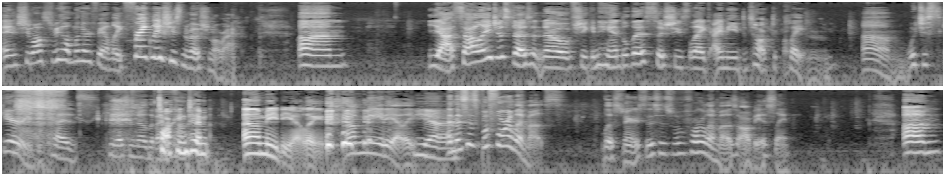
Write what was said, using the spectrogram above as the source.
and she wants to be home with her family. Frankly, she's an emotional wreck. Um, yeah, Sallie just doesn't know if she can handle this, so she's like, I need to talk to Clayton. Um, which is scary because he doesn't know that Talking I'm talking to him immediately. immediately. Yeah. And this is before limos. Listeners, this is before limos, obviously. Um,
